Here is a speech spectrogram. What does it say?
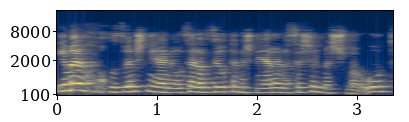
אם אנחנו חוזרים שנייה, אני רוצה להחזיר אותנו שנייה לנושא של משמעות.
